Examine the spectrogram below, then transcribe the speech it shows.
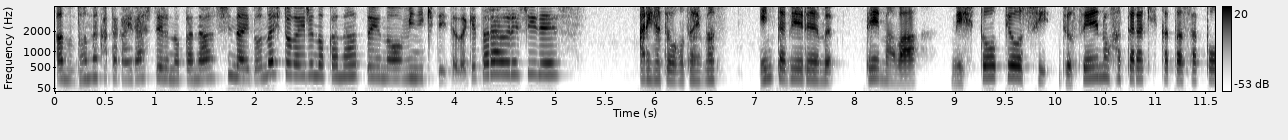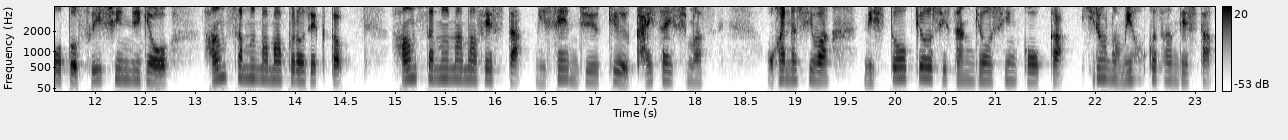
あのどんな方がいらしてるのかな市内どんな人がいるのかなというのを見に来ていただけたら嬉しいです。ありがとうございます。インタビュールームテーマは西東京市女性の働き方サポート推進事業ハンサムママプロジェクト。ハンサムママフェスタ2019開催します。お話は西東京市産業振興課広野美穂子さんでした。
